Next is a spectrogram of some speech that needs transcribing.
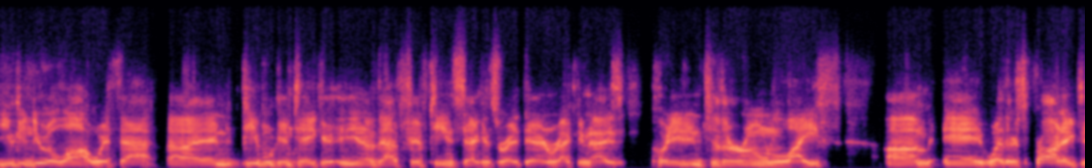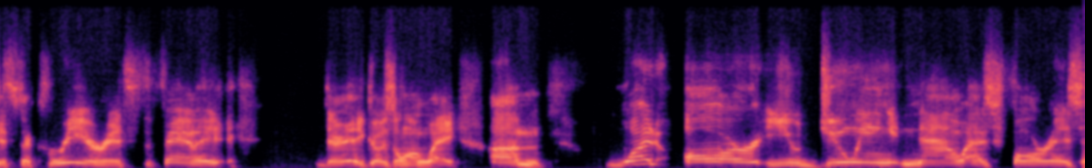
You can do a lot with that. Uh, and people can take, you know, that 15 seconds right there and recognize, put it into their own life. Um, and whether it's product, it's the career, it's the family, there, it goes a long way. Um, what are you doing now as far as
